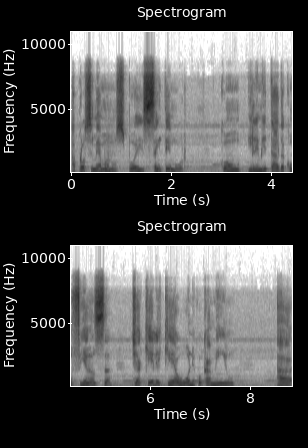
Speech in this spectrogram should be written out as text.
Aproximemo-nos, pois, sem temor, com ilimitada confiança de aquele que é o único caminho, a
